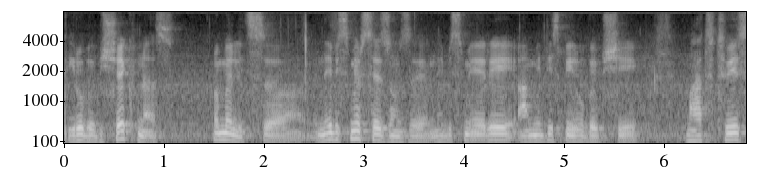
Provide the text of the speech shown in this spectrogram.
პირობების შექმნას რომელიც ნებისმიერ სეზონზე, ნებისმიერი ამინდის პირობებში მათთვის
